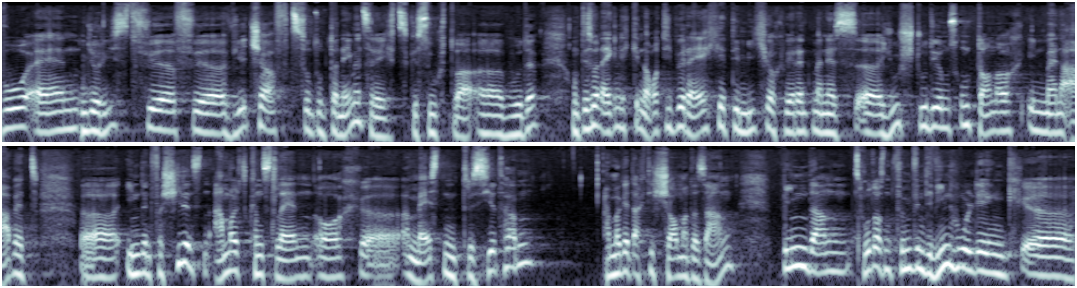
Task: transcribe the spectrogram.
wo ein Jurist für, für Wirtschafts- und Unternehmensrechts gesucht war, äh, wurde. Und das waren eigentlich genau die Bereiche, die mich auch während meines äh, Jus-Studiums und dann auch in meiner Arbeit in den verschiedensten Anwaltskanzleien auch am meisten interessiert haben haben wir gedacht, ich schaue mir das an. Bin dann 2005 in die Wien Holding äh,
